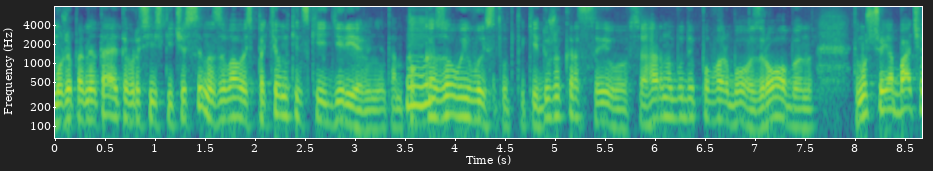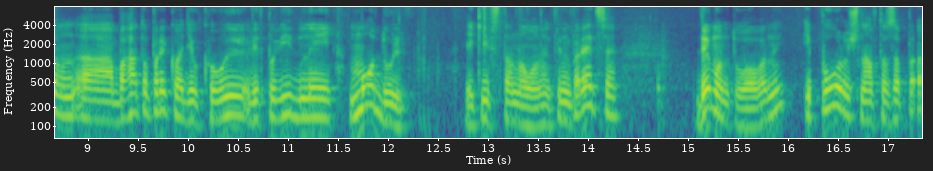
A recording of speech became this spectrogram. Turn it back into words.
Може, пам'ятаєте, в російські часи називались Патьомкінські деревні. Там показовий виступ такий, дуже красиво, все гарно буде пофарбовано, зроблено. Тому що я бачив а, багато прикладів, коли відповідний модуль, який встановлений, він береться демонтований і поруч на, автозап...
